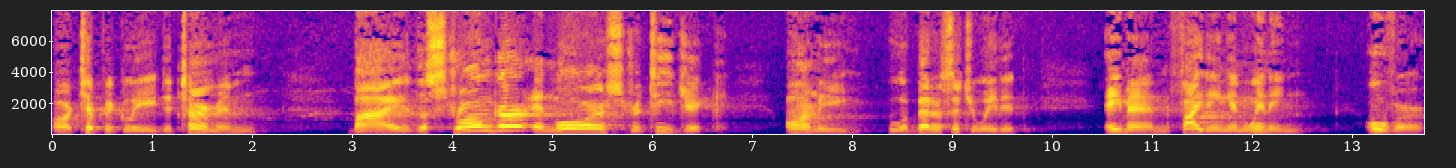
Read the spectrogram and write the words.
are typically determined by the stronger and more strategic army who are better situated, amen, fighting and winning over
